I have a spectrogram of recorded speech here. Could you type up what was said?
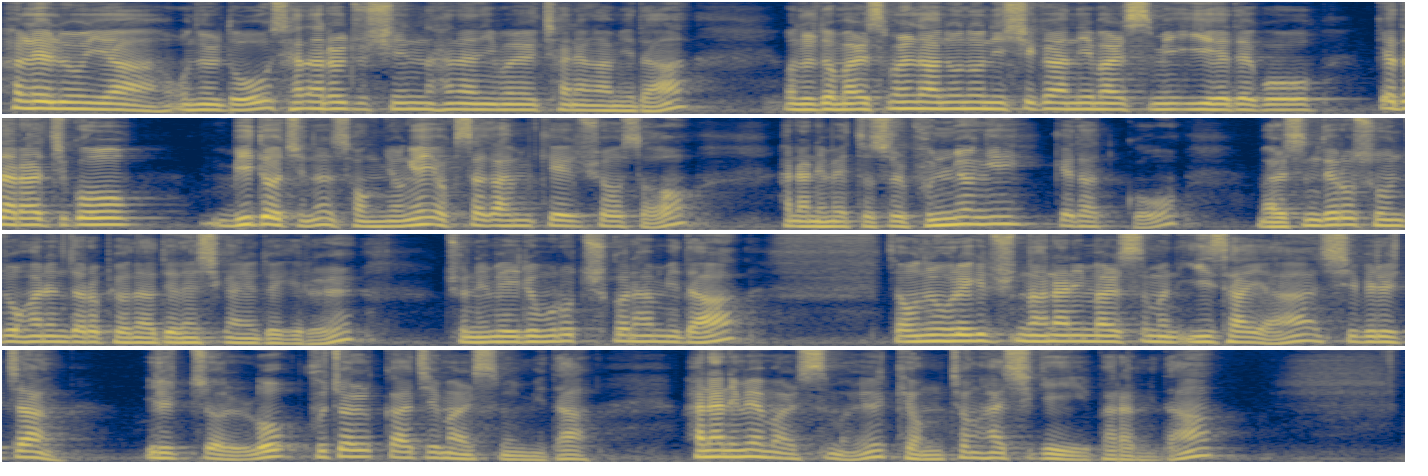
할렐루야. 오늘도 새날을 주신 하나님을 찬양합니다. 오늘도 말씀을 나누는 이 시간 이 말씀이 이해되고 깨달아지고 믿어지는 성령의 역사가 함께 해 주셔서 하나님의 뜻을 분명히 깨닫고 말씀대로 순종하는 자로 변화되는 시간이 되기를 주님의 이름으로 축원합니다. 자, 오늘 우리에게 주신 하나님 말씀은 이사야 11장 1절로 9절까지 말씀입니다. 하나님의 말씀을 경청하시기 바랍니다.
